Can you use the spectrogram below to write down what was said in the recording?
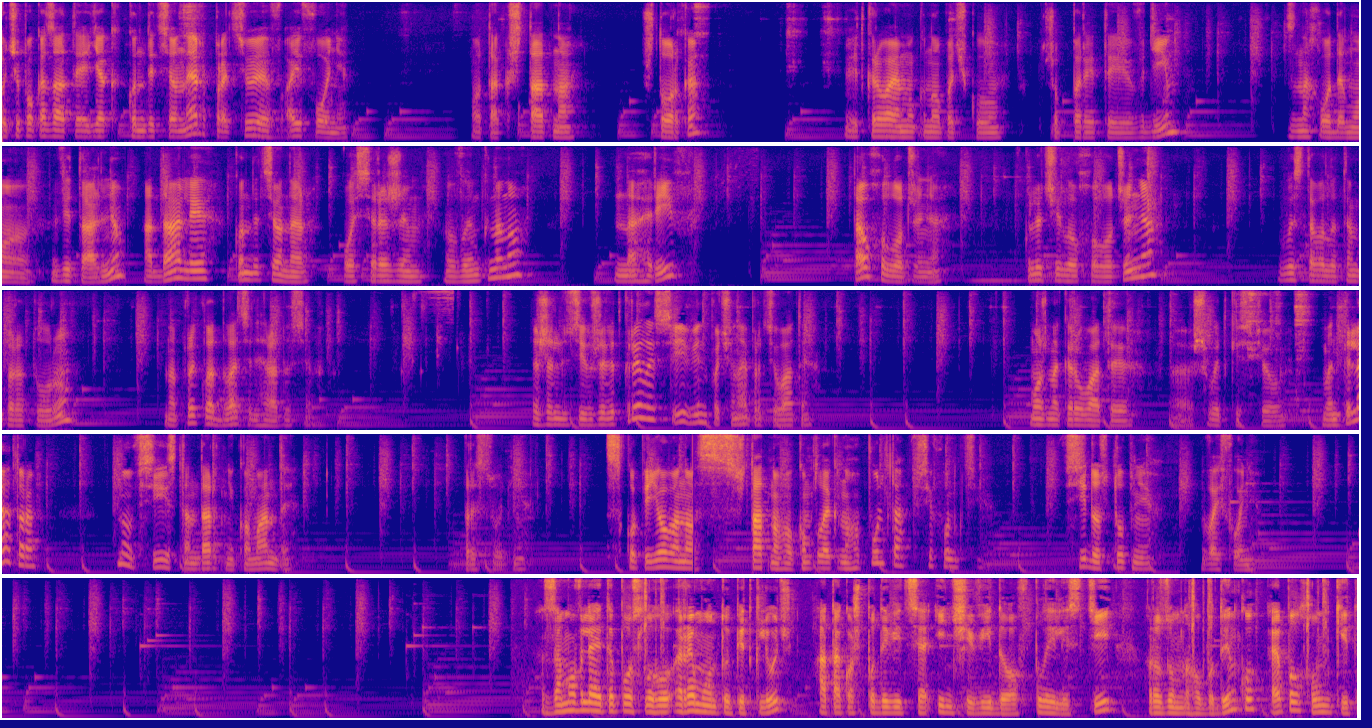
Хочу показати, як кондиціонер працює в айфоні. Отак, штатна шторка. Відкриваємо кнопочку, щоб перейти в дім. Знаходимо вітальню, а далі кондиціонер. Ось режим вимкнено, нагрів та охолодження. Включили охолодження, виставили температуру, наприклад, 20 градусів. Жалюзі вже відкрились і він починає працювати. Можна керувати е, швидкістю вентилятора. Ну, всі стандартні команди присутні. Скопійовано з штатного комплектного пульта всі функції. Всі доступні в айфоні. Замовляйте послугу ремонту під ключ, а також подивіться інші відео в плейлісті розумного будинку Apple HomeKit.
